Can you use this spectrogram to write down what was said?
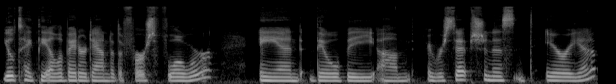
You'll take the elevator down to the first floor, and there will be um, a receptionist area.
